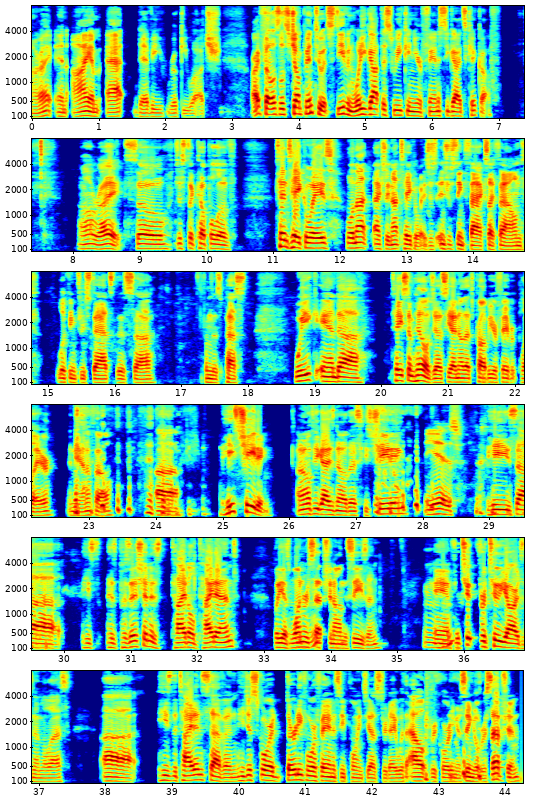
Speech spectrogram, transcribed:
All right. And I am at Devy Rookie Watch. All right, fellas, let's jump into it. Steven, what do you got this week in your Fantasy Guides kickoff? All right. So just a couple of 10 takeaways. Well, not actually not takeaways, just interesting facts I found looking through stats this uh, from this past week. And uh, Taysom Hill, Jesse, I know that's probably your favorite player in the NFL. uh, he's cheating. I don't know if you guys know this. He's cheating. He is. he's uh, he's his position is titled tight end, but he has one Mhm. reception on the season Mm-hmm. and for two for two yards nonetheless. Uh, he's the tight end seven. He just scored 34 fantasy points yesterday without recording a single reception.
